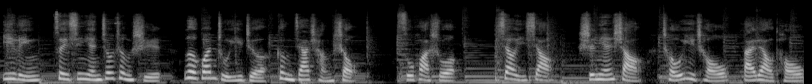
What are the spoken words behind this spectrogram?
一零最新研究证实，乐观主义者更加长寿。俗话说，笑一笑，十年少；愁一愁，白了头。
